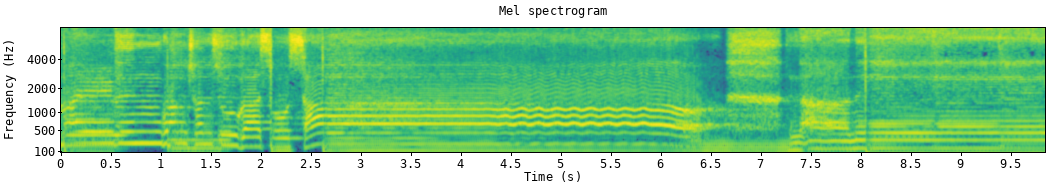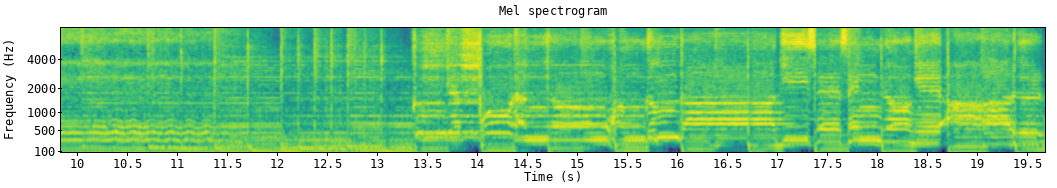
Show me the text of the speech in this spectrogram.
맑은 광천수가 솟아 나네. 금계포란령 황금닭이 새 생명의 알을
